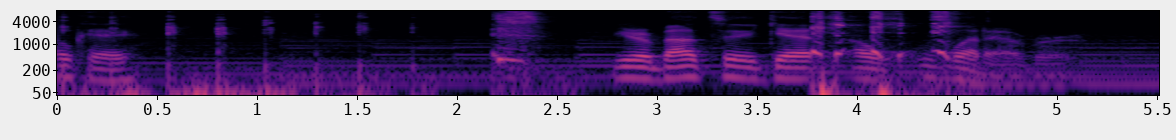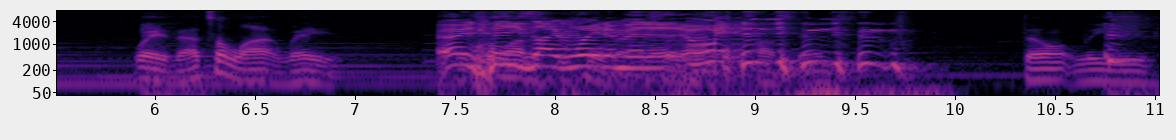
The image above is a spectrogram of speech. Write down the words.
Okay. You're about to get. Oh, whatever. Wait. That's a lot. Wait. He's like, wait a minute. Wait. Don't leave.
